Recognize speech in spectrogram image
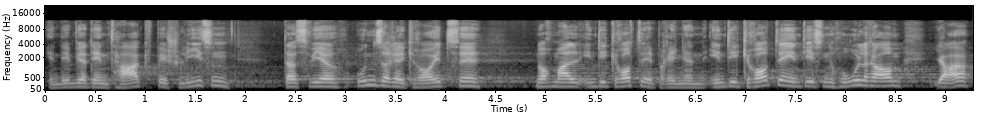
indem wir den Tag beschließen, dass wir unsere Kreuze nochmal in die Grotte bringen, in die Grotte, in diesen Hohlraum, ja,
